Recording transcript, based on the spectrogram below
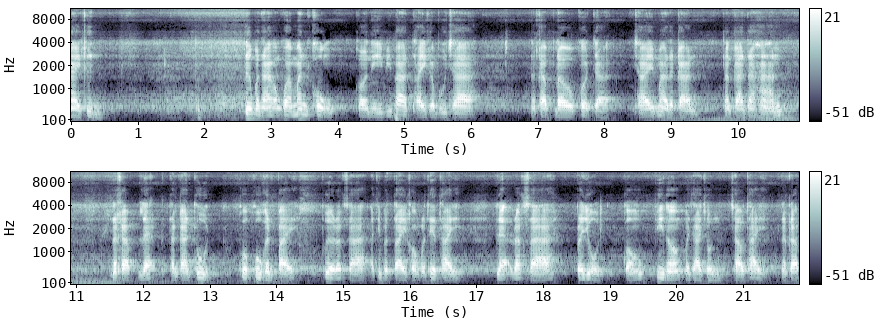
ง่ายขึ้น เรื่องปัญหาของความมั่นคง กรณีพิพาทไทยกัมพูชานะครับ เราก็จะใช้มาตรการทางการทหารนะครับ และทางการทูตควบคู่กันไป เพื่อรักษาอธิปไตยของประเทศไทย และรักษาประโยชน์ของพี่น้องประชาชนชาวไทยนะครับ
